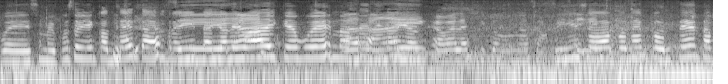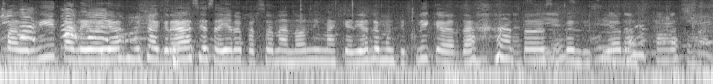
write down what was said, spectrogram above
pues me puse bien contenta, Andreita. Yo le digo, ay, qué bueno, le Ajá, digo yo. cabal así como una. Sí, se va a poner contenta, Paulita. Le digo yo, muchas gracias a ella, la persona anónima. Que Dios le multiplique, ¿verdad? Todas sus bendiciones. Entonces ponga su mano.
